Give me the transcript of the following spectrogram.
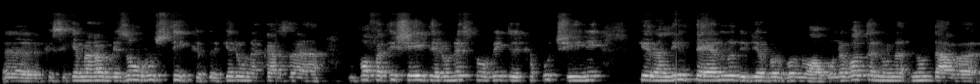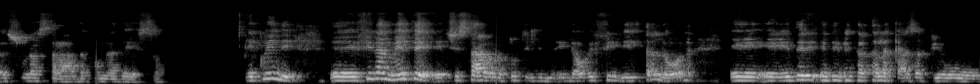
eh, che si chiamava Maison Rustique perché era una casa un po' fatiscente, era un ex convento dei Cappuccini che era all'interno di via Borgonuovo, una volta non, non dava eh, sulla strada come adesso. E quindi eh, finalmente ci stavano tutti i, i nove figli di Tallone ed è, diventata la casa più,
